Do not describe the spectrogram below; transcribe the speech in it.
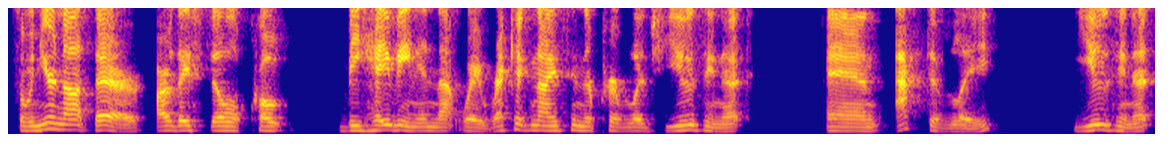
So when you're not there, are they still, quote, behaving in that way, recognizing their privilege, using it, and actively using it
